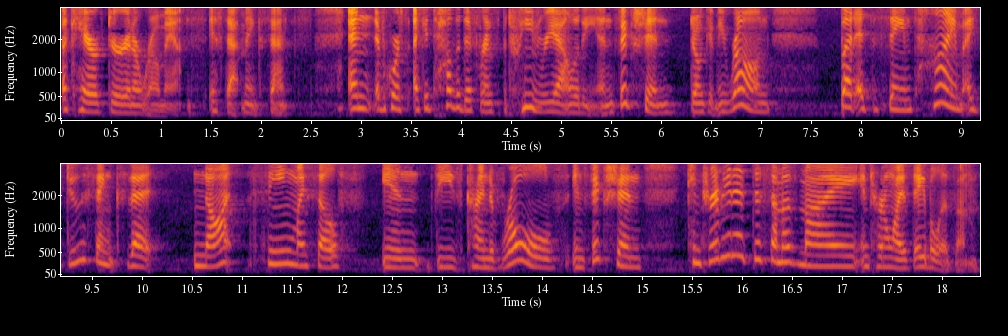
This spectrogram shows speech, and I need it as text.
a character in a romance, if that makes sense. And of course, I could tell the difference between reality and fiction, don't get me wrong. But at the same time, I do think that not seeing myself in these kind of roles in fiction contributed to some of my internalized ableism,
